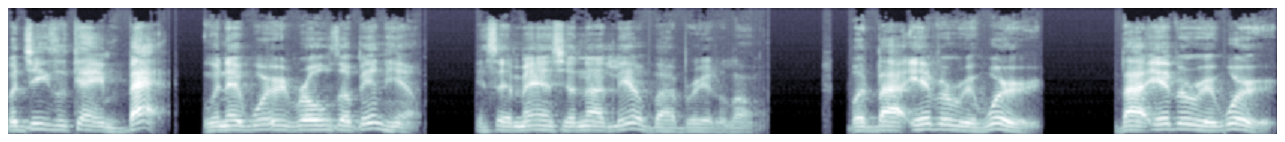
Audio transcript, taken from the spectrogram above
But Jesus came back when that word rose up in him. and said, Man shall not live by bread alone, but by every word, by every word,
